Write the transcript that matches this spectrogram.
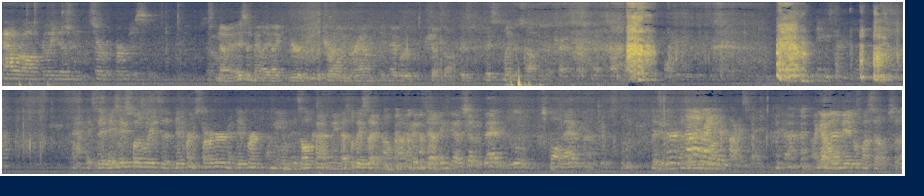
power off really doesn't serve a purpose. So, No, it's mainly like you're patrolling around, it never shuts off. It's, it's like a stop in the track. stop. maybe started the. They say, they say supposedly it's a different starter and a different, I mean, it's all kind of, I mean, that's what they say. I'm not gonna tell I think you. it's got a separate battery, a little small battery on it too. Not on regular cars, but. I got old vehicles myself, so.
